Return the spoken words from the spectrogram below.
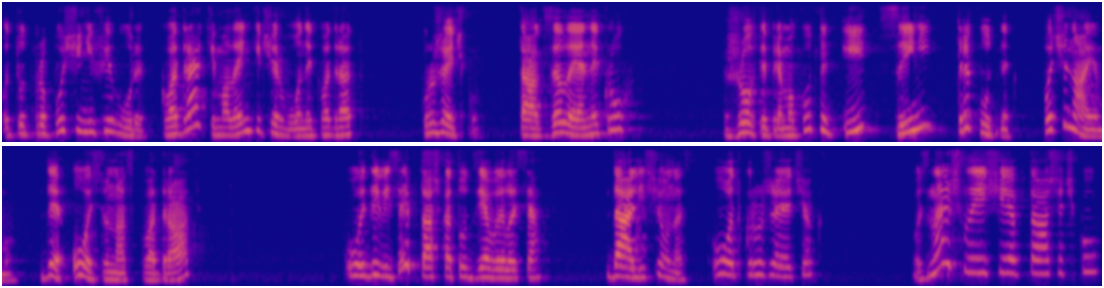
отут пропущені фігури. В квадраті маленький червоний квадрат, кружечку. Так, зелений круг, жовтий прямокутник і синій трикутник. Починаємо. Де ось у нас квадрат. Ой, дивіться, і пташка тут з'явилася. Далі, що у нас? От кружечок. Ось знайшли ще пташечку.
